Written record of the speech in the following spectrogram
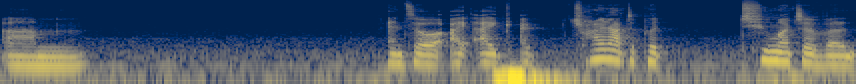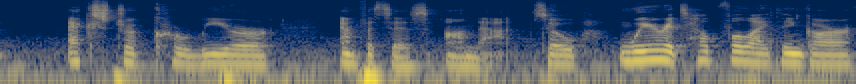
um, and so I, I, I try not to put too much of an extra career emphasis on that. So where it's helpful i think are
